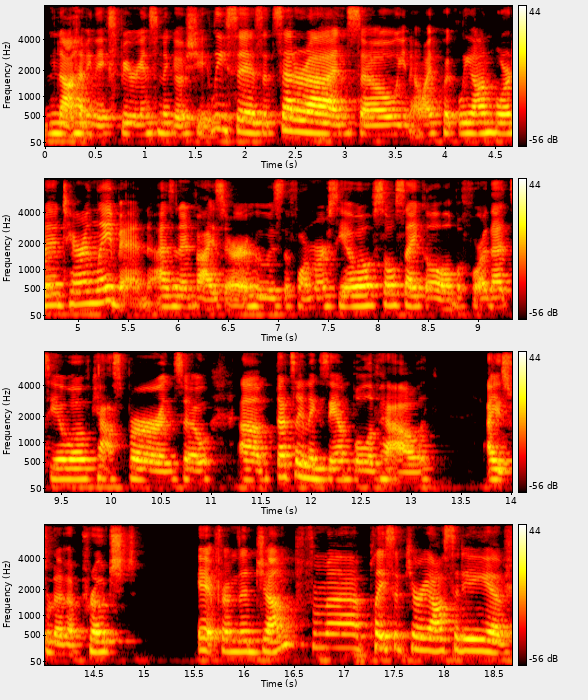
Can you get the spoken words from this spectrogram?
not having the experience to negotiate leases, etc. And so, you know, I quickly onboarded Taryn Laban as an advisor, who is the former COO of SoulCycle, before that COO of Casper. And so um, that's an example of how I sort of approached it from the jump, from a place of curiosity, of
